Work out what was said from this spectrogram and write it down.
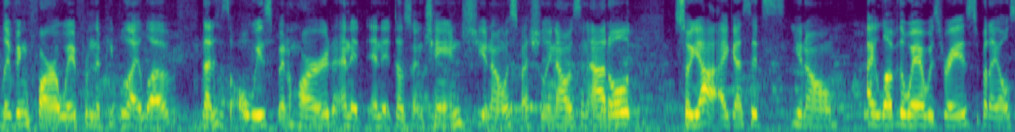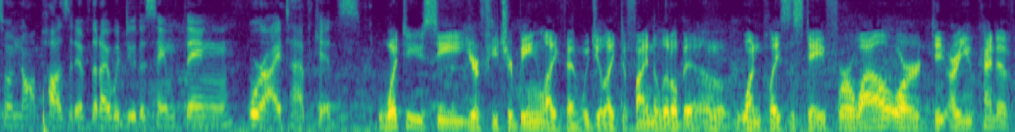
living far away from the people I love. That has always been hard, and it and it doesn't change. You know, especially now as an adult. So yeah, I guess it's you know I love the way I was raised, but I also am not positive that I would do the same thing were I to have kids. What do you see your future being like then? Would you like to find a little bit of one place to stay for a while, or do, are you kind of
